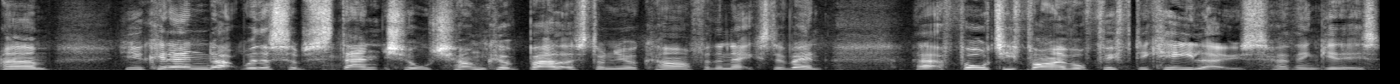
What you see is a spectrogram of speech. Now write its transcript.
um, you could end up with a substantial chunk of ballast on your car for the next event, uh, 45 or 50 kilos, I think it is.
